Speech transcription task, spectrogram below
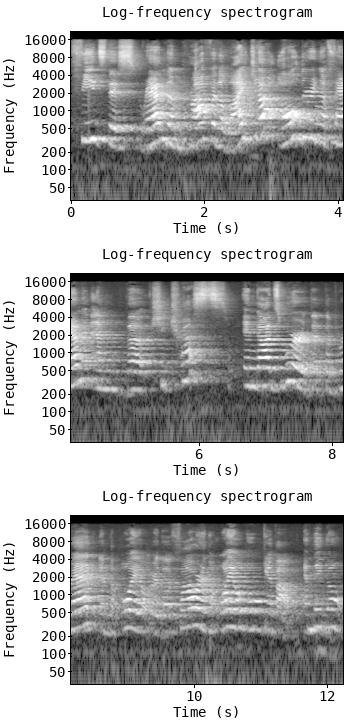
feeds this random prophet Elijah all during a famine, and the, she trusts in God's word that the bread and the oil, or the flour and the oil, won't give out, and they don't.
